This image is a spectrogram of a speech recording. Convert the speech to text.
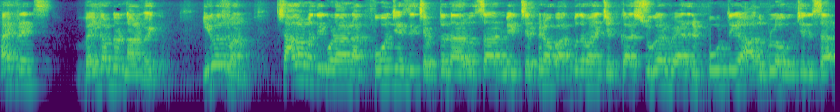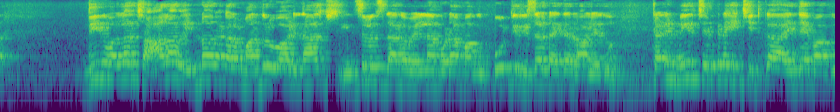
హాయ్ ఫ్రెండ్స్ వెల్కమ్ టు నాట్ వైద్యం ఈరోజు మనం చాలా మంది కూడా నాకు ఫోన్ చేసి చెప్తున్నారు సార్ మీరు చెప్పిన ఒక అద్భుతమైన చిట్కా షుగర్ వ్యాధిని పూర్తిగా అదుపులో ఉంచింది సార్. దీనివల్ల చాలా ఎన్నో రకాల మందులు వాడినా ఇన్సులిన్స్ దాకా వెళ్ళినా కూడా మాకు పూర్తి రిజల్ట్ అయితే రాలేదు. కానీ మీరు చెప్పిన ఈ చిట్కా అయితే మాకు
